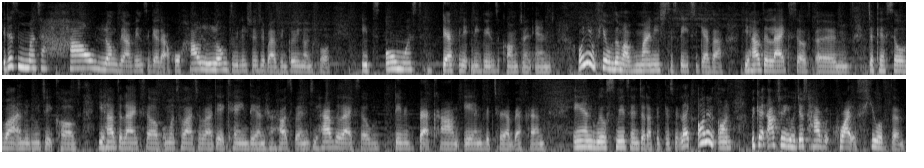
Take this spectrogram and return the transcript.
it doesn't matter how long they have been together or how long the relationship has been going on for it's almost definitely going to come to an end. Only a few of them have managed to stay together. You have the likes of um, Joke Silva and Olu Jacobs. You have the likes of Omotola Jalade Ekeinde and her husband. You have the likes of David Beckham and Victoria Beckham and Will Smith and Jada Pinkett Smith. Like on and on, we can actually just have quite a few of them.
